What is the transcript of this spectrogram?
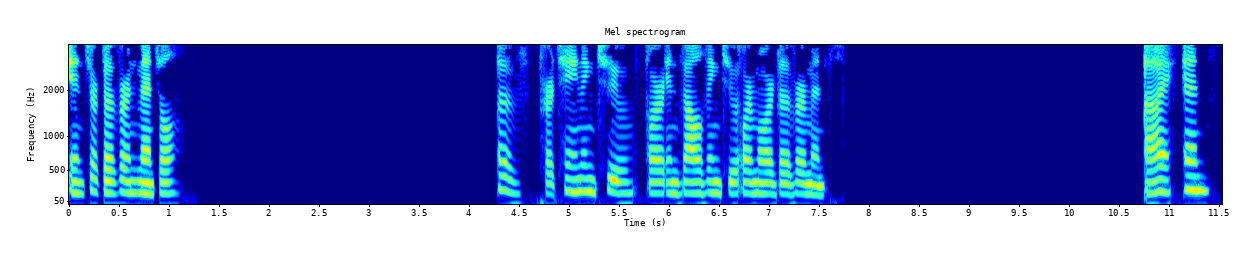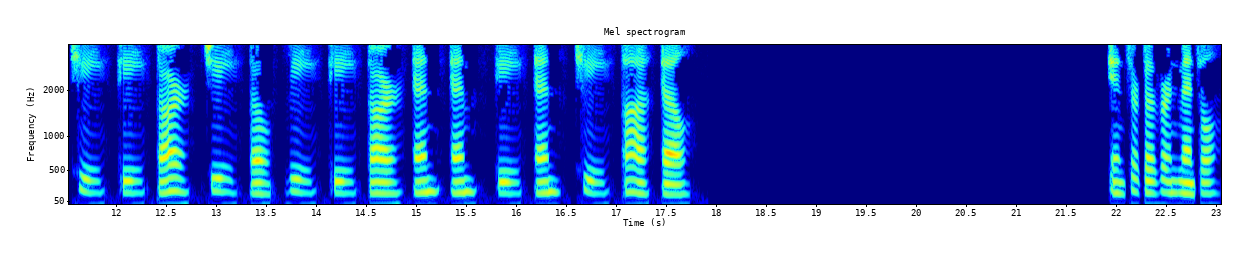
Intergovernmental of pertaining to or involving two or more governments. I N T E R G O V E R N M E N T A L Intergovernmental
